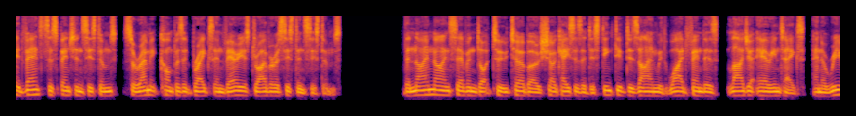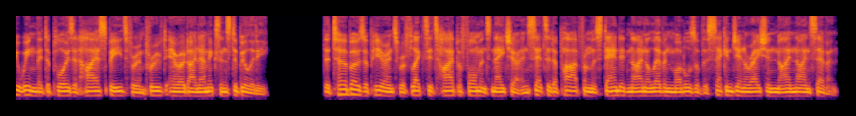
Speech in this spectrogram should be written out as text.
Advanced suspension systems, ceramic composite brakes and various driver assistance systems. The 997.2 Turbo showcases a distinctive design with wide fenders, larger air intakes, and a rear wing that deploys at higher speeds for improved aerodynamics and stability. The Turbo's appearance reflects its high-performance nature and sets it apart from the standard 911 models of the second generation 997.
